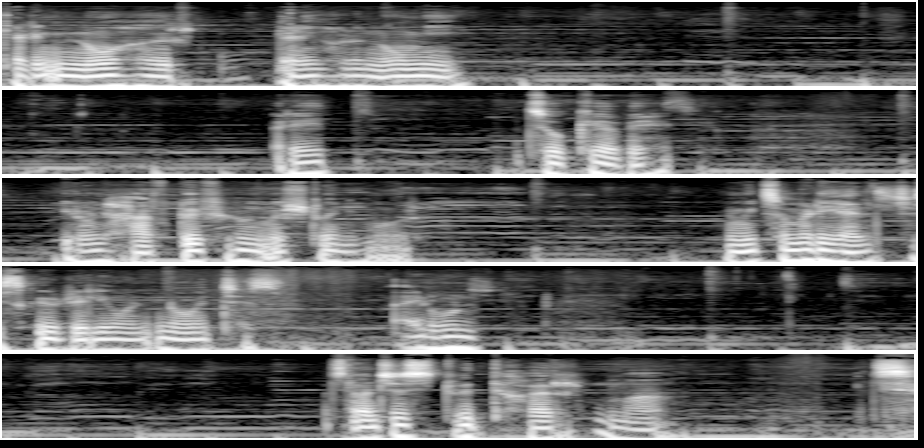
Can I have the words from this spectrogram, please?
getting to know her, getting her to know me. Arey, it's okay, Abhay. You don't have to if you don't wish to anymore. Meet somebody else just you really want to know. It's just, I don't. It's not just with her, Ma. It's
